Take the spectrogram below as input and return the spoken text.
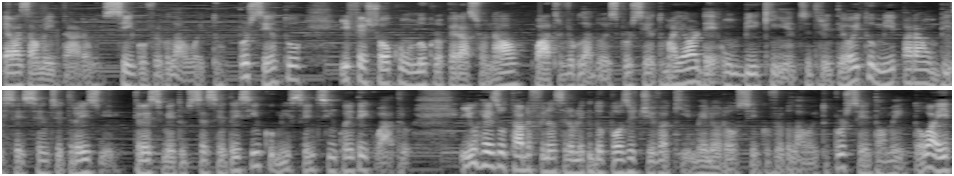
elas aumentaram 5,8% e fechou com um lucro operacional 4,2% maior de 1 bi 538 mil para 1 bi 603 mil, crescimento de 65.154. E o resultado financeiro líquido positivo aqui melhorou 5,8%, aumentou aí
